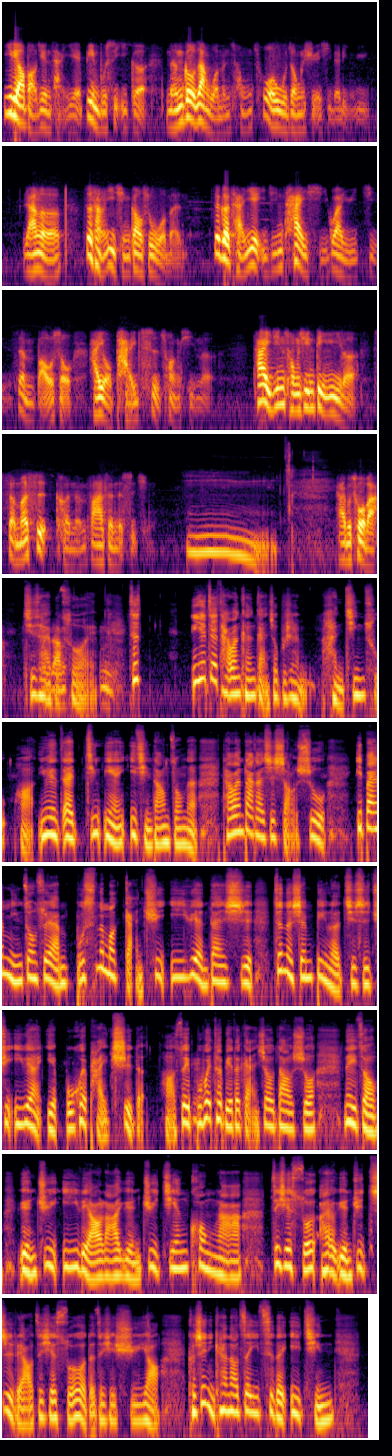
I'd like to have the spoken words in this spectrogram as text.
医疗保健产业并不是一个能够让我们从错误中学习的领域。然而，这场疫情告诉我们。这个产业已经太习惯于谨慎保守，还有排斥创新了。它已经重新定义了什么是可能发生的事情。嗯，还不错吧？其实还不错哎。嗯，这因为在台湾可能感受不是很很清楚哈。因为在今年疫情当中呢，台湾大概是少数一般民众虽然不是那么敢去医院，但是真的生病了，其实去医院也不会排斥的。好，所以不会特别的感受到说那种远距医疗啦、远距监控啦这些所还有远距治疗这些所有的这些需要。可是你看到这一次的疫情，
